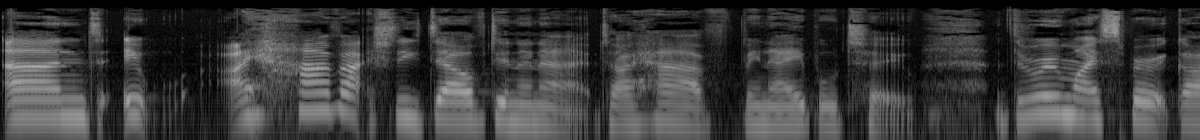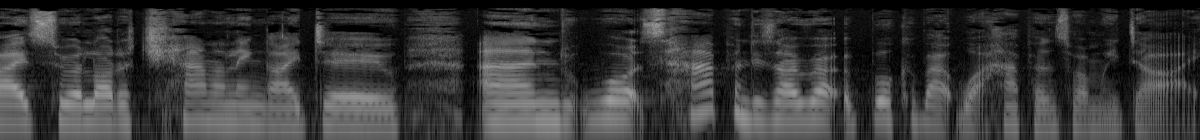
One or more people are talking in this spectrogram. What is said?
and it I have actually delved in and out. I have been able to. Through my spirit guides, through a lot of channeling I do. And what's happened is I wrote a book about what happens when we die.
